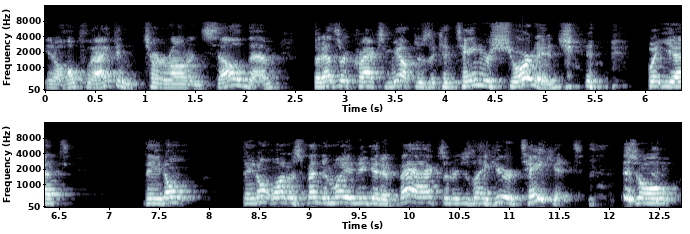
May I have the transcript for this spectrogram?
you know, hopefully, I can turn around and sell them. But that's what cracks me up. There's a container shortage, but yet they don't they don't want to spend the money to get it back, so they're just like, here, take it. So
